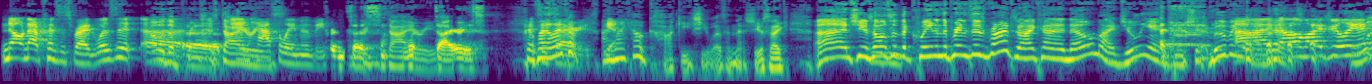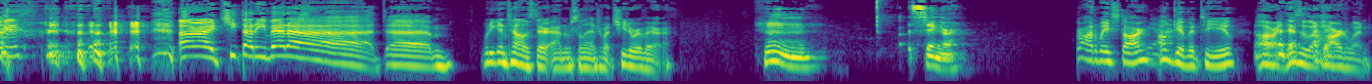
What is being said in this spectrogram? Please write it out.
no, not Princess Bride. Was it? Uh, Oh, the Princess uh, Diaries. Anne Hathaway movie. Princess Diaries. Diaries. But Princess I like Diaries. how yeah. I like how cocky she was in that. She was like, uh, and she was also the queen in the Princess Bride, so I kind of know my Julie Andrews shit. Moving on. I know my Julie Andrews. All right, Chita Rivera. Um, what are you going to tell us there, Adam Salandra, about Chita Rivera? Hmm. Singer. Broadway star. Yeah. I'll give it to you. All right, this is a hard one.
